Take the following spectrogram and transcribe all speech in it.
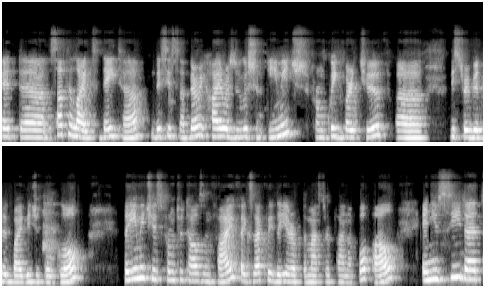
at the satellite data, this is a very high resolution image from QuickBird 2 uh, distributed by Digital Globe. The image is from 2005, exactly the year of the master plan of Bhopal, and you see that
